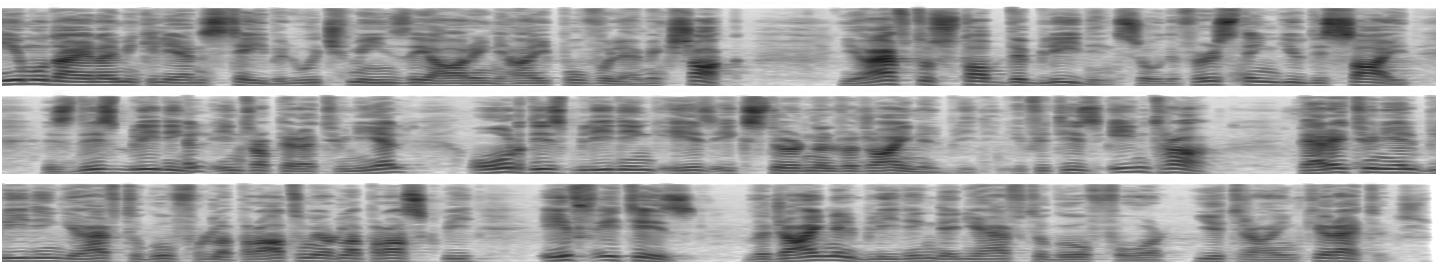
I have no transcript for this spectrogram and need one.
hemodynamically unstable, which means they are in hypovolemic shock. You have to stop the bleeding. So the first thing you decide is this bleeding intraperitoneal or this bleeding is external vaginal bleeding. If it is intraperitoneal bleeding, you have to go for laparotomy or laparoscopy. If it is vaginal bleeding, then you have to go for uterine curettage.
